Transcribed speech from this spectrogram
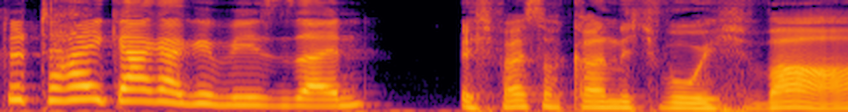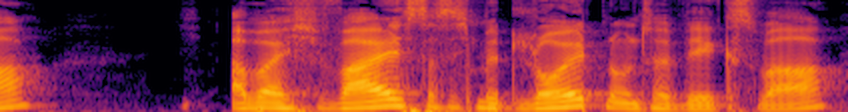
total gaga gewesen sein. Ich weiß auch gar nicht, wo ich war, aber ich weiß, dass ich mit Leuten unterwegs war.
